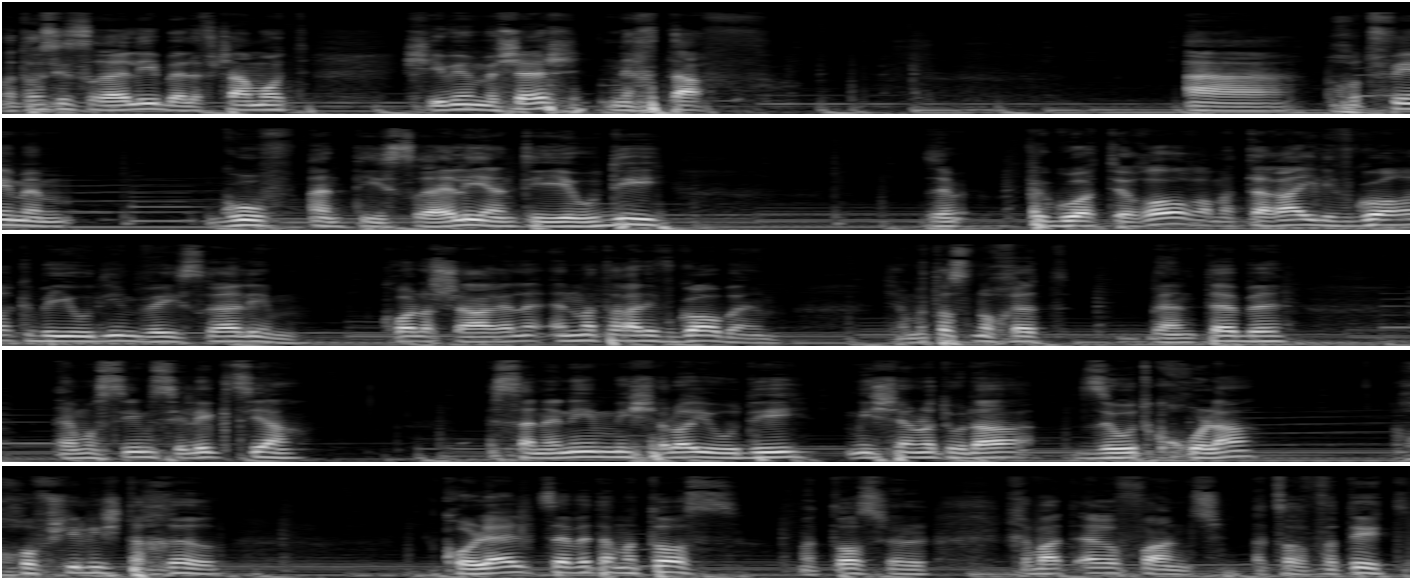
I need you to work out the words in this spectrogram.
מטוס ישראלי ב-1976 נחטף. החוטפים הם גוף אנטי-ישראלי, אנטי-יהודי, זה פיגוע טרור, המטרה היא לפגוע רק ביהודים וישראלים. כל השאר אין, אין מטרה לפגוע בהם. כשהמטוס נוחת באנטבה, הם עושים סלקציה, מסננים מי שלא יהודי, מי שאין לו תעודה זהות כחולה, חופשי להשתחרר. כולל צוות המטוס, מטוס של חברת איירפרנץ' הצרפתית.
